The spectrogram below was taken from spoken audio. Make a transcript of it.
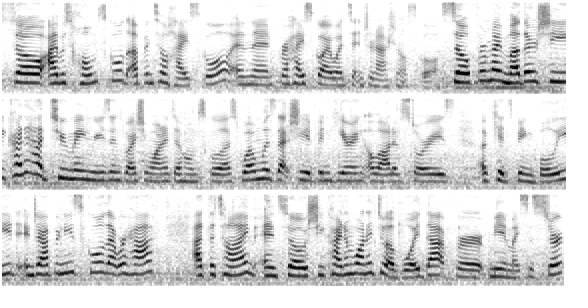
So I was homeschooled up until high school, and then for high school, I went to international school. So for my mother, she kind of had two main reasons why she wanted to homeschool us. One was that she had been hearing a lot of stories of kids being bullied in Japanese school that were half at the time, and so she kind of wanted to avoid that for me and my sister.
